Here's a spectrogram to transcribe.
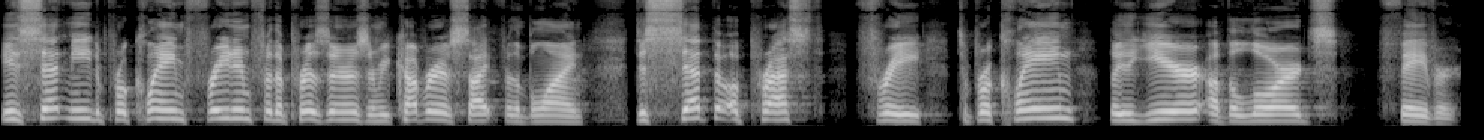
He has sent me to proclaim freedom for the prisoners and recovery of sight for the blind, to set the oppressed free, to proclaim the year of the Lord's favor.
